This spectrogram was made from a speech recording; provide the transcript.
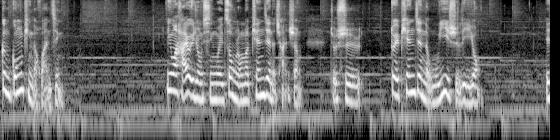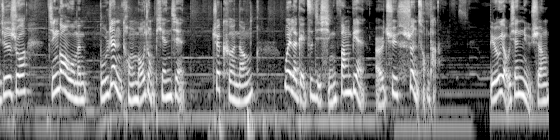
更公平的环境。另外，还有一种行为纵容了偏见的产生，就是对偏见的无意识利用。也就是说，尽管我们不认同某种偏见，却可能为了给自己行方便而去顺从它。比如有一些女生，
